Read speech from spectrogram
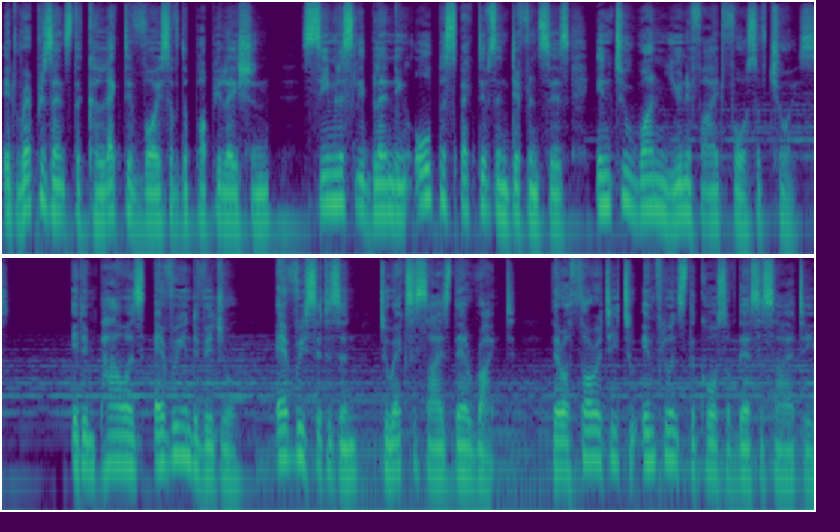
It represents the collective voice of the population, seamlessly blending all perspectives and differences into one unified force of choice. It empowers every individual, every citizen to exercise their right, their authority to influence the course of their society,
